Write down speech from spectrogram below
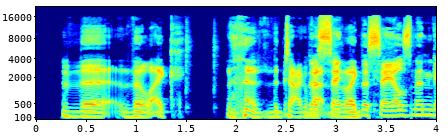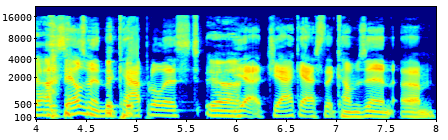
the the like the talk The, about sa- like the salesman guy. the salesman, the capitalist, Yeah. yeah, jackass that comes in. Um,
